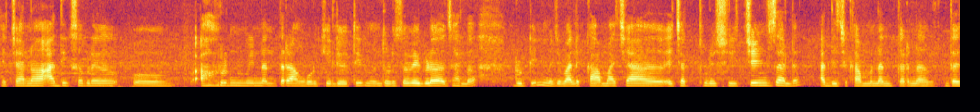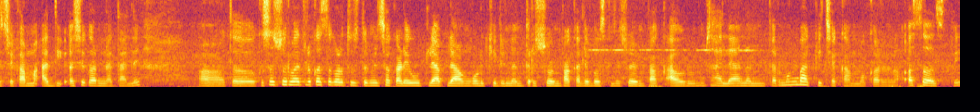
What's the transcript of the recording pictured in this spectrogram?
त्याच्यानं अधिक सगळे आवरून मी नंतर आंघोळ केली होती. म्हणून थोडंसं वेगळं झालं रुटीन म्हणजे मला कामाच्या याच्यात थोडीशी चेंज झालं. आधीचे कामं नंतर नंतरचे कामं आधी असे करण्यात आले. तर कसं सुरुवातीला कसं करत असतो मी? सकाळी उठले आपली आंघोळ केली नंतर स्वयंपाकाला बसले. स्वयंपाक आवरून झाल्यानंतर मग बाकीचे कामं करणं. असं असते.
